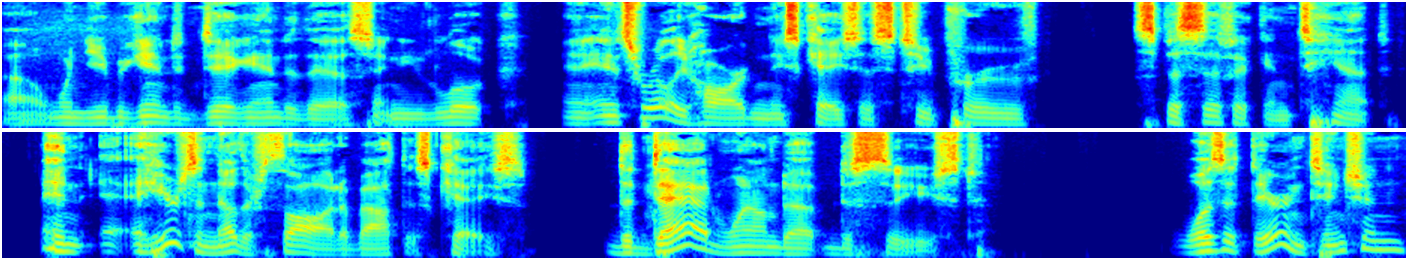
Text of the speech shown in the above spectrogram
Uh, when you begin to dig into this and you look, and it's really hard in these cases to prove specific intent. And uh, here's another thought about this case: the dad wound up deceased. Was it their intention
